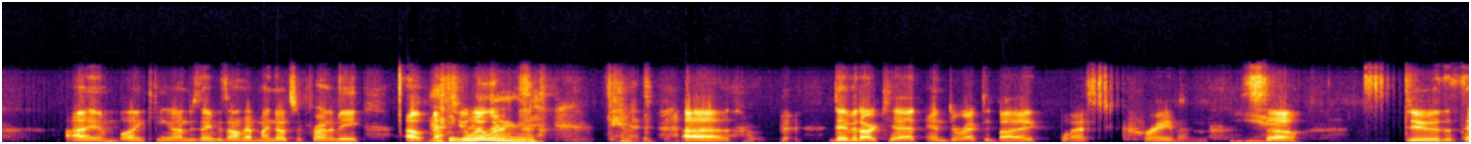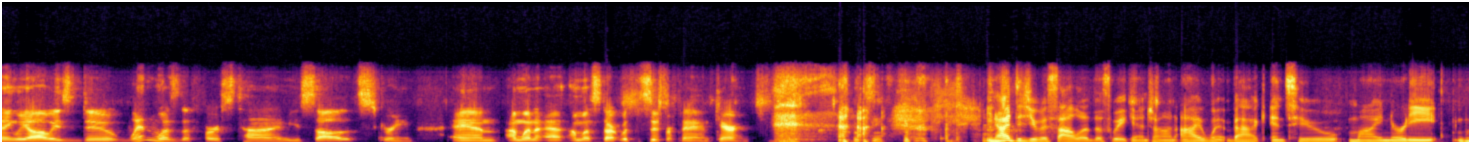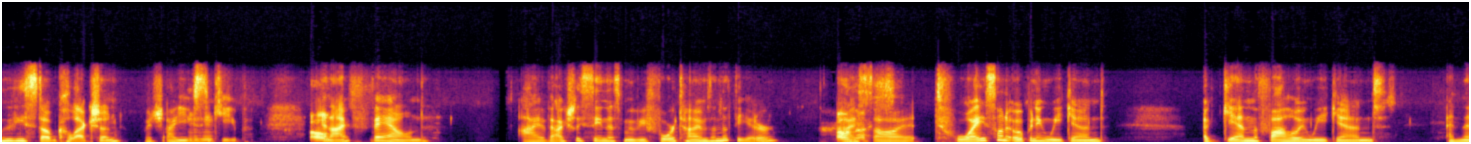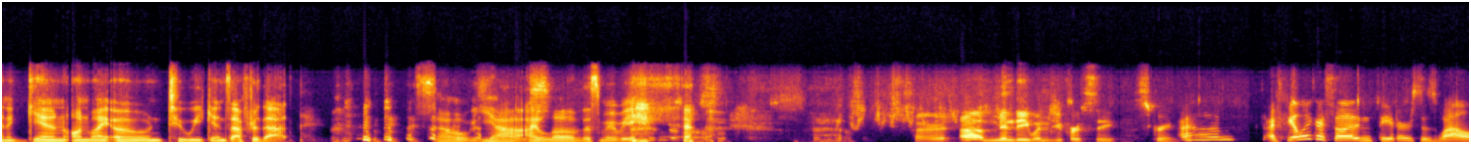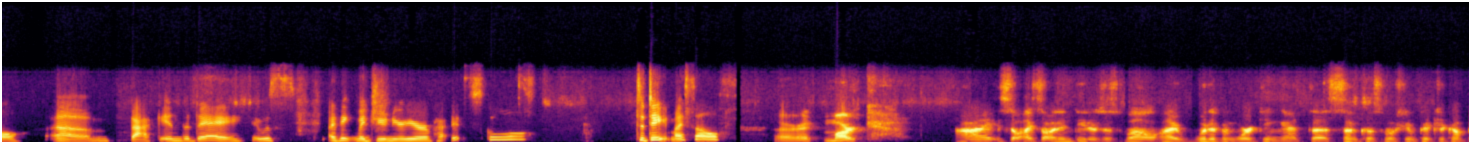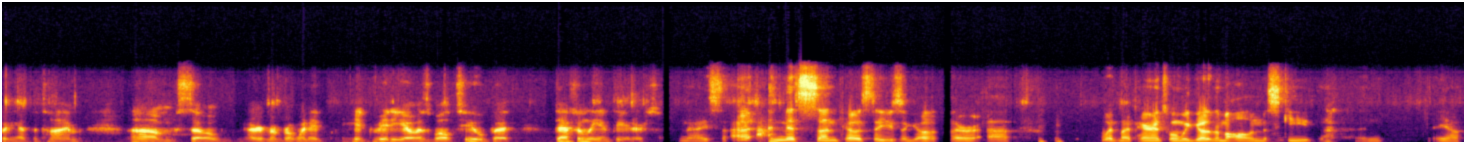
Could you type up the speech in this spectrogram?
I am blanking on his name because I don't have my notes in front of me. Oh, Matthew Lillard. Damn it. Uh, David Arquette and directed by Wes Craven. So do the thing we always do. When was the first time you saw Scream? And I'm gonna I'm gonna start with the super fan, Karen. you know, I did you a solid this weekend, John. I went back into my nerdy movie stub collection, which I used to Mhm. keep, Oh, and I found I've actually seen this movie four times in the theater. Oh, I nice. saw it twice on opening weekend, again the following weekend, and then again on my own two weekends after that. So yeah, I love this movie. Awesome. All right, uh, Mindy, when did you first see Scream? Um, I feel like I saw it in theaters as well. Um, back in the day, it was I think my junior year of high school. To date myself, All right, Mark. I so I saw it in theaters as well. I would have been working at the Suncoast Motion Picture Company at the time, um, so I remember when it hit video as well too. But definitely in theaters. Nice. I, I miss Suncoast. I used to go there uh, with my parents when we go to the mall in Mesquite, and you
